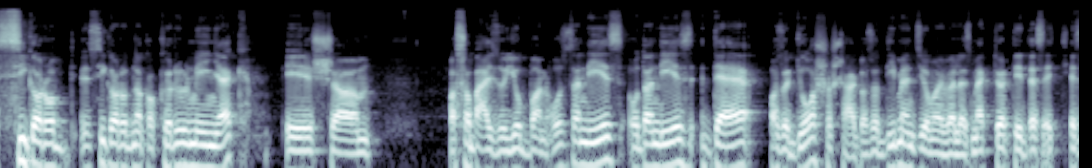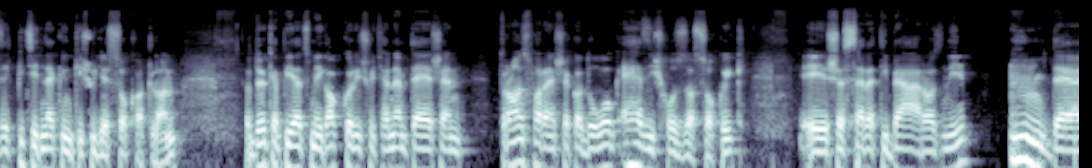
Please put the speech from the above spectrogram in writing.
szigorod, szigorodnak a körülmények, és um, a szabályzó jobban hozzanéz, oda néz, de az a gyorsaság, az a dimenzió, amivel ez megtörtént, ez egy, ez egy picit nekünk is ugye szokatlan. A dökepiac még akkor is, hogyha nem teljesen transzparensek a dolgok, ehhez is hozzaszokik, és ezt szereti beárazni, de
